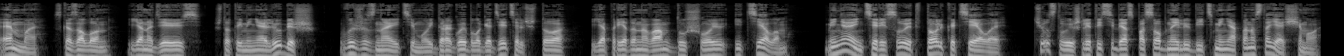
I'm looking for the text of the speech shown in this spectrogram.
«Эмма», — сказал он, — «я надеюсь, что ты меня любишь? Вы же знаете, мой дорогой благодетель, что я предана вам душою и телом. Меня интересует только тело. Чувствуешь ли ты себя способной любить меня по-настоящему?»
